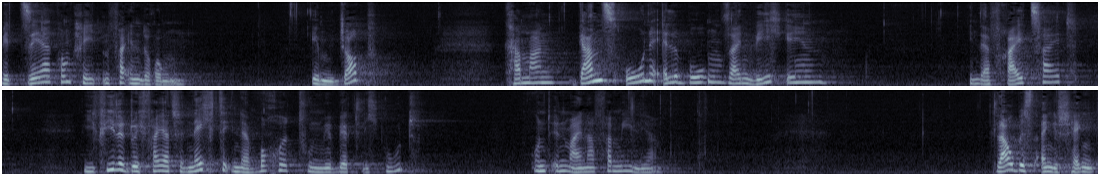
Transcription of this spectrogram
mit sehr konkreten Veränderungen. Im Job kann man ganz ohne Ellenbogen seinen Weg gehen. In der Freizeit, wie viele durchfeierte Nächte in der Woche tun mir wirklich gut. Und in meiner Familie. Glaube ist ein Geschenk.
